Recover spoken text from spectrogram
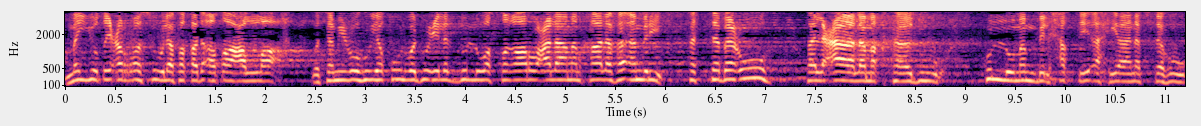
من يطع الرسول فقد أطاع الله. وسمعوه يقول وجعل الذل والصغار على من خالف أمري فاتبعوه فالعالم اقتادوه. كل من بالحق أحيا نفسه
